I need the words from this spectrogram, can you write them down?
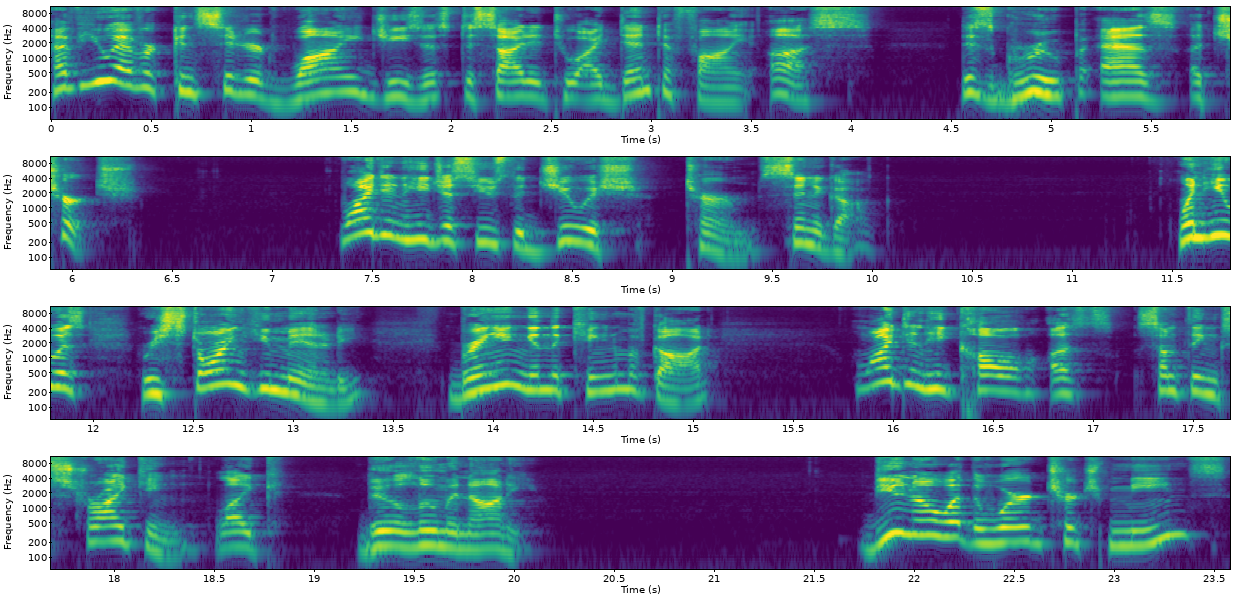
Have you ever considered why Jesus decided to identify us, this group, as a church? Why didn't he just use the Jewish term, synagogue. When he was restoring humanity, bringing in the kingdom of God, why didn't he call us something striking like the Illuminati? Do you know what the word church means?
